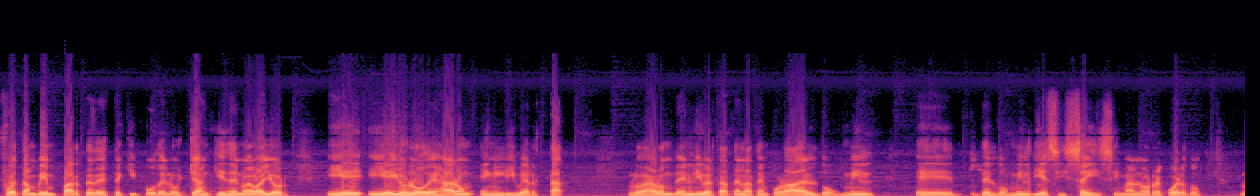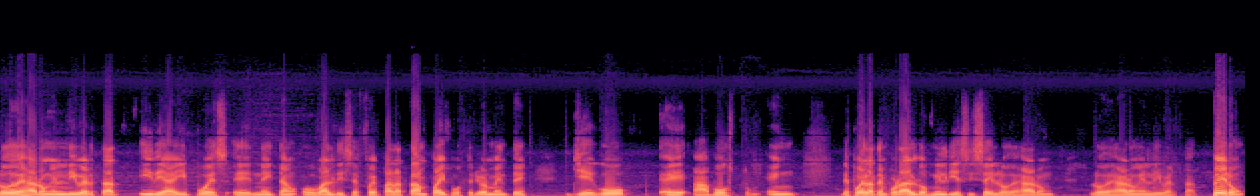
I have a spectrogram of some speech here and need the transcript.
fue también parte de este equipo de los Yankees de Nueva York y, ellos lo dejaron en libertad. Lo dejaron en libertad en la temporada del 2000, eh, del 2016, si mal no recuerdo, lo dejaron en libertad y de ahí pues eh, Nathan Ovaldi se fue para Tampa y posteriormente llegó eh, a Boston. En, después de la temporada del 2016 lo dejaron, lo dejaron en libertad. Pero,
